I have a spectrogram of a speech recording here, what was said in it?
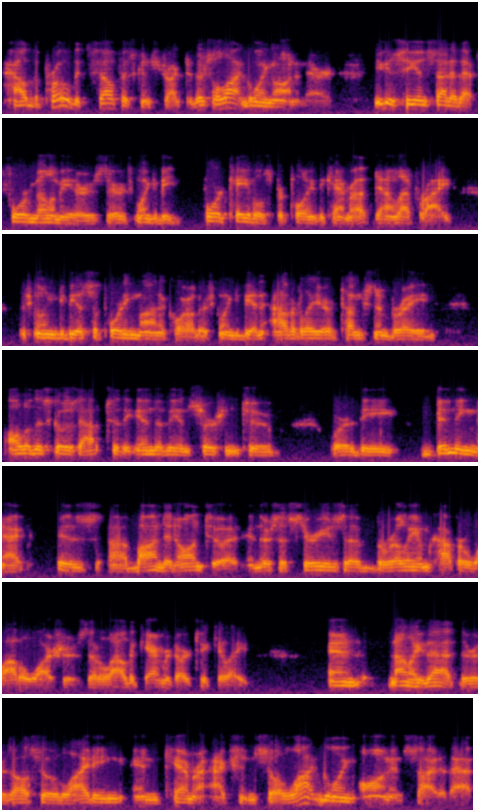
how the probe itself is constructed. There's a lot going on in there. You can see inside of that four millimeters, there's going to be four cables for pulling the camera up, down, left, right. There's going to be a supporting monocoil. There's going to be an outer layer of tungsten and braid. All of this goes out to the end of the insertion tube where the bending neck is uh, bonded onto it, and there's a series of beryllium copper wattle washers that allow the camera to articulate. And not only that, there is also lighting and camera action. So a lot going on inside of that.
